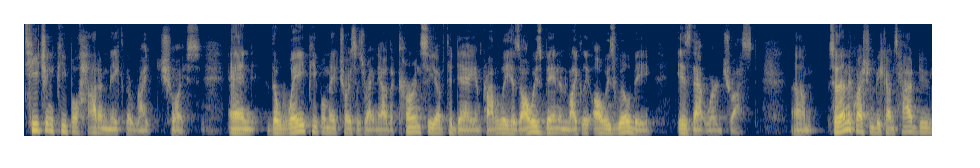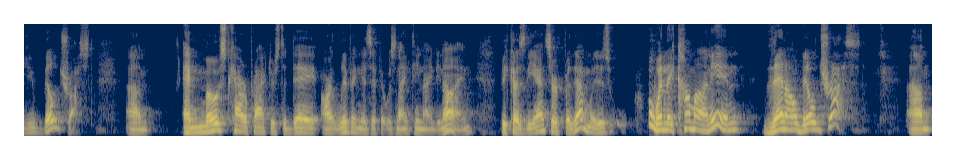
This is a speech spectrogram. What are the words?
teaching people how to make the right choice. And the way people make choices right now, the currency of today, and probably has always been and likely always will be, is that word trust. Um, so then the question becomes how do you build trust? Um, and most chiropractors today are living as if it was 1999 because the answer for them is well, when they come on in, then I'll build trust. Um,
